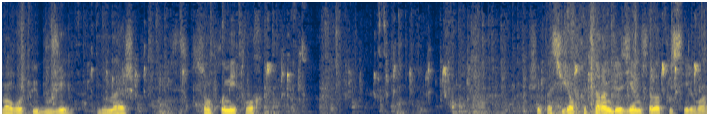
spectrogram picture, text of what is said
On n'en voit plus bouger. Dommage. C'est son premier tour. Je sais pas si j'en préfère un deuxième, ça va pousser loin.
